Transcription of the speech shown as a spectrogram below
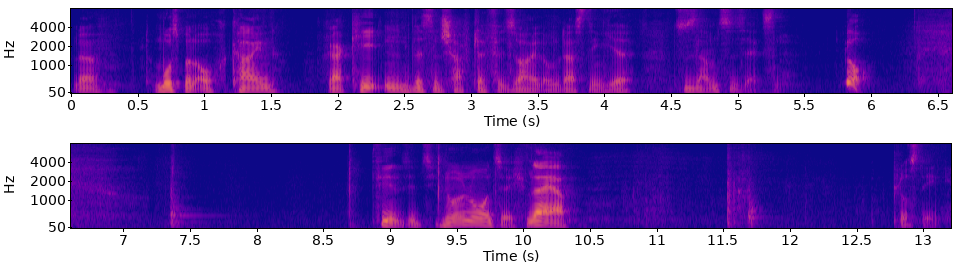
Na, da muss man auch kein Raketenwissenschaftler für sein, um das Ding hier zusammenzusetzen. Ja. 74,99. Naja. Plus den hier.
